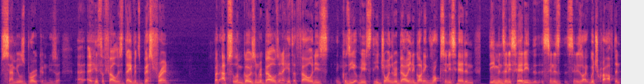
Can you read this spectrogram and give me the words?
Samuel's broken. He's a, Ahithophel is David's best friend. But Absalom goes and rebels, and Ahithophel, because he, he joined the rebellion and got rocks in his head and demons in his head. He, the sin is, sin is like witchcraft, and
